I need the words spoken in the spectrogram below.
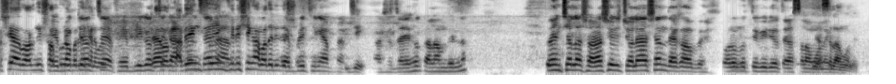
আসে এবং বাকি সবগুলো আমাদের এখানে ফেব্রিক হচ্ছে কাটিং সুইং ফিনিশিং আমাদের এভরিথিং আপনার। জি। আচ্ছা যাই হোক আলহামদুলিল্লাহ। তো ইনশাল্লাহ সরাসরি চলে আসেন দেখা হবে। পরবর্তী ভিডিওতে আসসালামু আলাইকুম। আসসালামু আলাইকুম।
